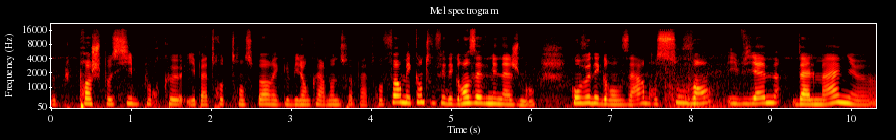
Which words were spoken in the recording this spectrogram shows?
le plus proche possible pour qu'il n'y ait pas trop de transport et que le bilan carbone ne soit pas trop fort. Mais quand on fait des grands aménagements, qu'on veut des grands arbres, souvent ils viennent d'Allemagne euh,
